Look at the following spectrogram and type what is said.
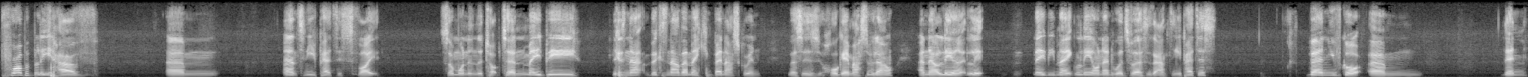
probably have um, Anthony Pettis fight someone in the top ten, maybe because now because now they're making Ben Askren versus Jorge Masvidal, and now Leon Le, maybe make Leon Edwards versus Anthony Pettis. Then you've got um, then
